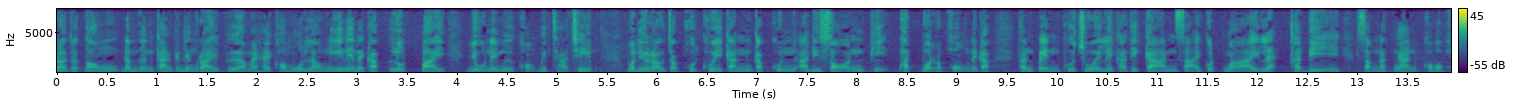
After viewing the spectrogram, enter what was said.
เราจะต้องดำเนินการกันอย่างไร เพื่อไม่ให้ข้อมูลเหล่านี้เนี่ยนะครับหลุดไปอยู่ในมือของมิจฉาชีพ วันนี้เราจะพูดคุยกันกับคุณอดิศรพิพัฒน์วรพงศ์นะครับท่านเป็นผู้ช่วยเลขาธิการสายกฎหมายและคดีสำนักงานคอปพ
